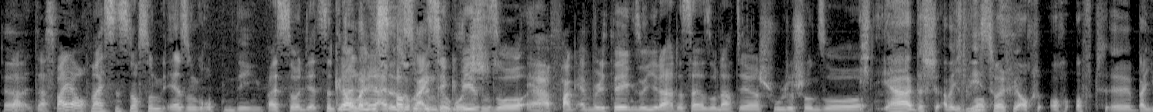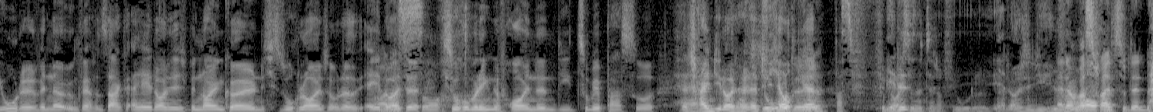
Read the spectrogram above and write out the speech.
Da, das war ja auch meistens noch so ein, eher so ein Gruppending, weißt du, und jetzt sind Genau, wir halt da einfach so so ein bisschen gewesen, so, ja, fuck everything, so jeder hat das ja so nach der Schule schon so, Ich, ja, das, aber ich lese zum Beispiel auch, auch oft äh, bei Jodel, wenn da irgendwer sagt, ey Leute, ich bin neu in Köln, ich suche Leute oder ey Oh, Leute, ich suche unbedingt eine Freundin, die zu mir passt. So. Dann schreiben die Leute halt natürlich Jodel? auch gern. Was für Ja, Leute das- sind denn auf Jodel? Ja, Leute, die Hilfe Ja, dann was brauchen. schreibst du denn da?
